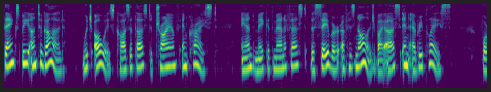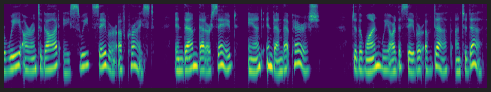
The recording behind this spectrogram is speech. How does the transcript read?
Thanks be unto God, which always causeth us to triumph in Christ, and maketh manifest the savour of his knowledge by us in every place. For we are unto God a sweet savour of Christ, in them that are saved, and in them that perish. To the one we are the savour of death unto death,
